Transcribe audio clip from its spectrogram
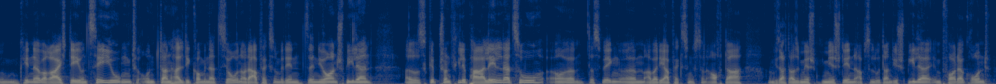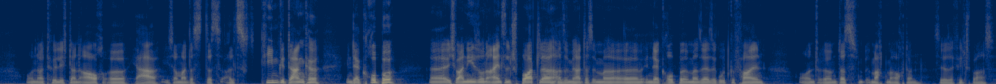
im Kinderbereich D- und C-Jugend und dann halt die Kombination oder Abwechslung mit den Seniorenspielern. Also es gibt schon viele Parallelen dazu, äh, deswegen, ähm, aber die Abwechslung ist dann auch da. Und wie gesagt, also mir, mir stehen absolut dann die Spieler im Vordergrund und natürlich dann auch, äh, ja, ich sag mal, das, das als Teamgedanke in der Gruppe. Äh, ich war nie so ein Einzelsportler, also mir hat das immer äh, in der Gruppe immer sehr, sehr gut gefallen und ähm, das macht mir auch dann sehr, sehr viel Spaß.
